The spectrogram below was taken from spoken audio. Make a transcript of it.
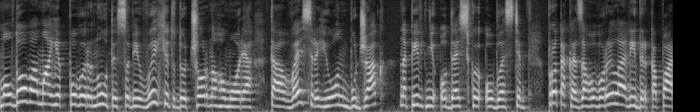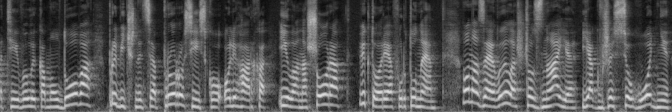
Молдова має повернути собі вихід до Чорного моря та весь регіон Буджак на півдні Одеської області. Про таке заговорила лідерка партії Велика Молдова, прибічниця проросійського олігарха Ілана Шора Вікторія Фуртуне. Вона заявила, що знає, як вже сьогодні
